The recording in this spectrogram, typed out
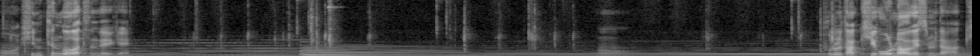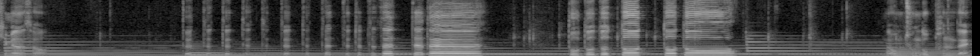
어, 힌트인 것 같은데 이게. 어. 불을 다 켜고 올라가겠습니다. 키면서. 뜨뜨뜨뜨뜨뜨뜨뜨뜨뜨뜨뜨 또도도또또도 근데 엄청 높은데?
